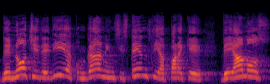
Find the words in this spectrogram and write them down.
de noche y de día con gran insistencia para que veamos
